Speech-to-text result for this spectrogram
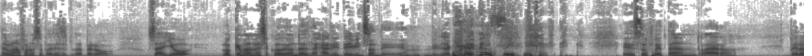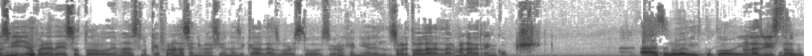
alguna forma se podría aceptar, pero, o sea, yo, lo que más me sacó de onda es la Harley Davidson de, de sí. Eso fue tan raro. Pero sí, ya fuera de eso, todo lo demás, lo que fueron las animaciones de cada Last Word estuvo, estuvieron geniales. Sobre todo la, la hermana de Renko. Ah, ese no lo he visto todavía. ¿No lo has visto?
